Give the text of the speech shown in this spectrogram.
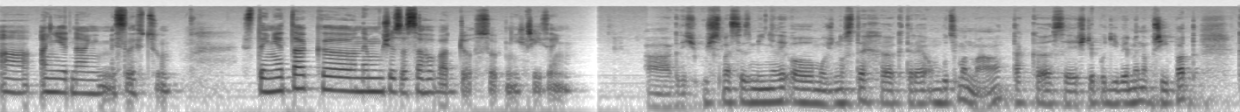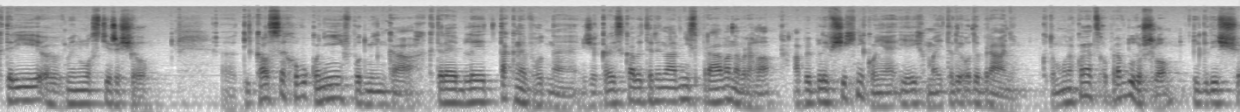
a ani jednáním myslivců. Stejně tak eh, nemůže zasahovat do soudních řízení. A když už jsme se zmínili o možnostech, eh, které ombudsman má, tak eh, se ještě podívejme na případ, který v minulosti řešil. Týkal se chovu koní v podmínkách, které byly tak nevhodné, že krajská veterinární zpráva navrhla, aby byli všichni koně jejich majiteli odebráni. K tomu nakonec opravdu došlo, i když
